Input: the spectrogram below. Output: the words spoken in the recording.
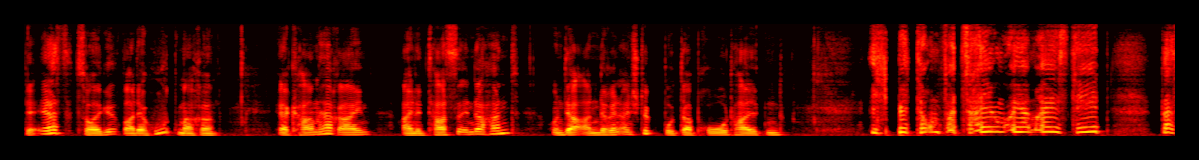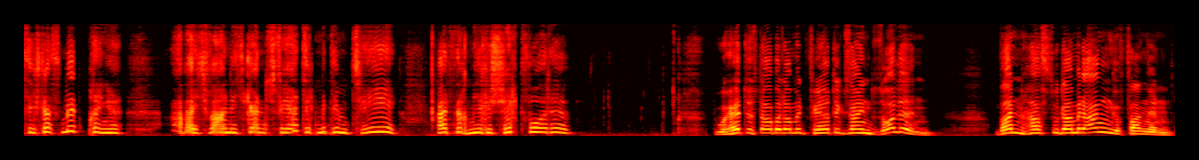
Der erste Zeuge war der Hutmacher. Er kam herein, eine Tasse in der Hand und der anderen ein Stück Butterbrot haltend. Ich bitte um Verzeihung, Euer Majestät, dass ich das mitbringe, aber ich war nicht ganz fertig mit dem Tee, als nach mir geschickt wurde. Du hättest aber damit fertig sein sollen, Wann hast du damit angefangen?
